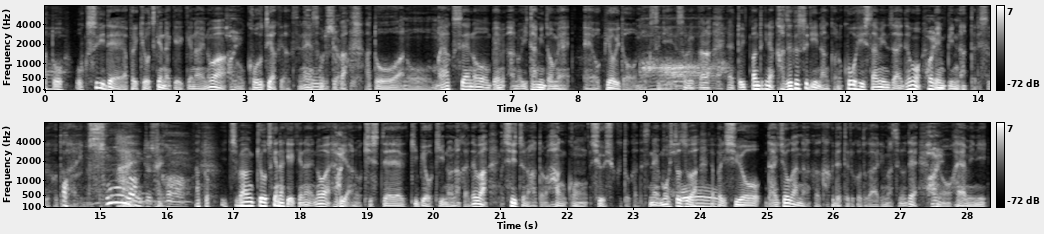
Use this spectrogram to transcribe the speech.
あとお薬でやっぱり気をつけなきゃいけないのは、はい、あの抗うつ薬ですね。それとかあとあの麻薬性のあの痛み止めえー、オピオイドの薬。それから、えーと、一般的には風邪薬なんかの抗ヒスタミン剤でも便秘になったりすることがあります。はい、そうなんですか、はい。はい、あと一番気をつけなきゃいけないのはやはり、あのキス的病気の中では手術の後の反根収縮とかですね。もう一つはやっぱり腫瘍大腸がんなんかが隠れていることがありますので、あの早めに、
